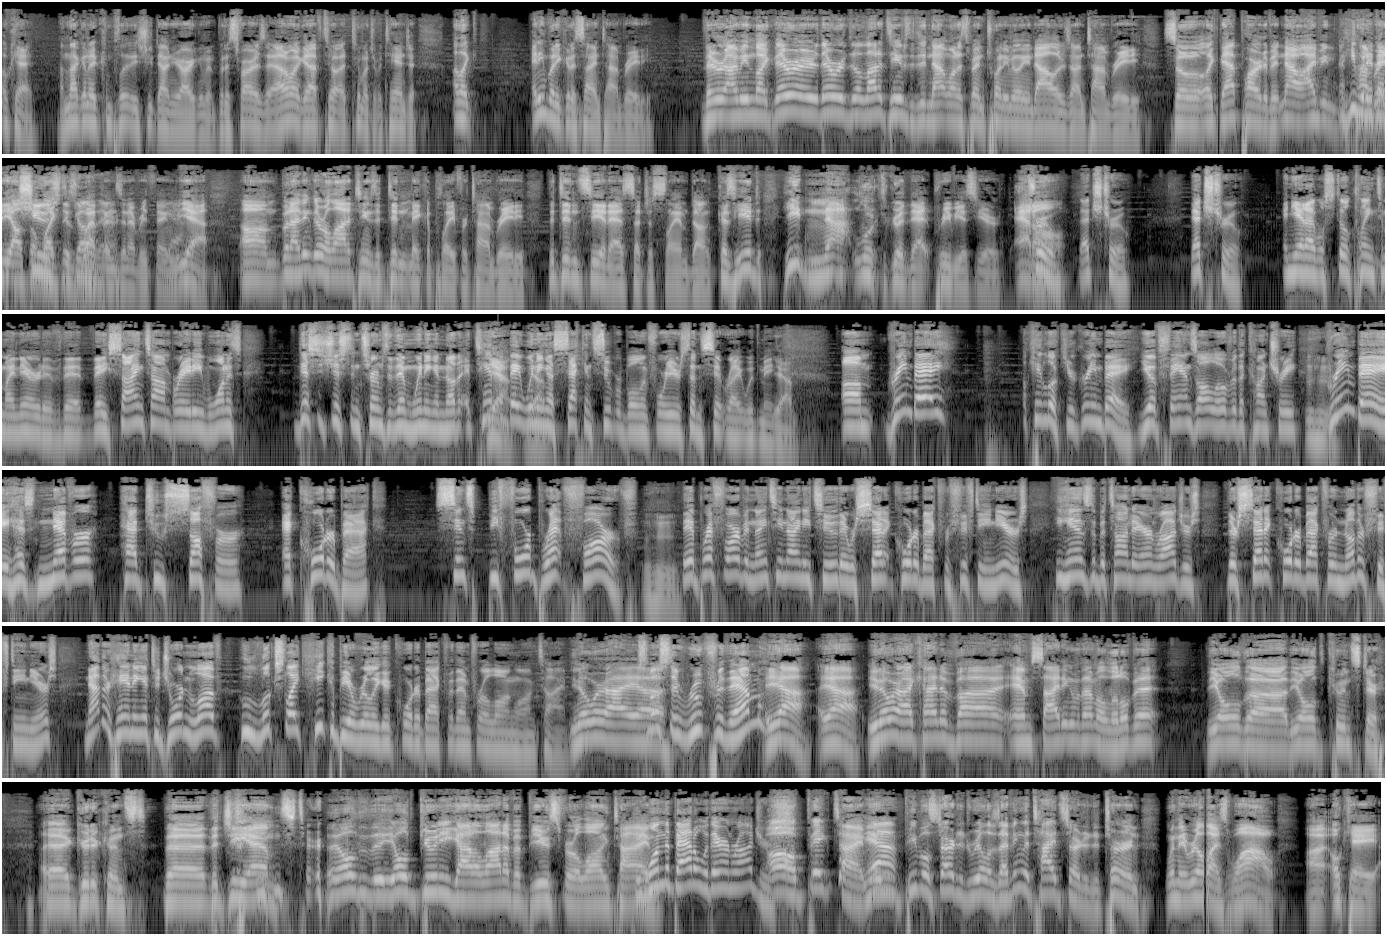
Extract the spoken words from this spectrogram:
Okay, I'm not going to completely shoot down your argument, but as far as I don't want to get off too, too much of a tangent. I like anybody could have signed Tom Brady. There, I mean, like there were there were a lot of teams that did not want to spend twenty million dollars on Tom Brady. So, like that part of it. Now, I mean, He Tom would have Brady also liked his weapons there. and everything. Yeah. Yeah. Um, but I think there were a lot of teams that didn't make a play for Tom Brady that didn't see it as such a slam dunk because he had he'd not looked good that previous year at true. all. That's true. That's true. And yet, I will still cling to my narrative that they signed Tom Brady. One is this is just in terms of them winning another. Tampa Yeah, Bay winning yeah. a second Super Bowl in four years doesn't sit right with me. Yeah. Um, Green Bay. Okay, look, you're Green Bay. You have fans all over the country. Mm-hmm. Green Bay has never had to suffer at quarterback since before Brett Favre. Mm-hmm. They had Brett Favre in 1992. They were set at quarterback for 15 years. He hands the baton to Aaron Rodgers. They're set at quarterback for another 15 years. Now they're handing it to Jordan Love, who looks like he could be a really good quarterback for them for a long, long time. You know where I uh, Supposed to root for them? Yeah, yeah. You know where I kind of uh, am siding with them a little bit? The old, uh, the old Kunster, uh, Gutekunst, the the GM, the old the old Goody got a lot of abuse for a long time. He won the battle with Aaron Rodgers. Oh, big time. Yeah. And people started to realize, I think the tide started to turn when they realized, wow, uh, okay,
